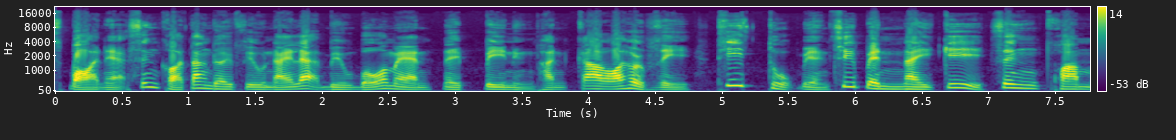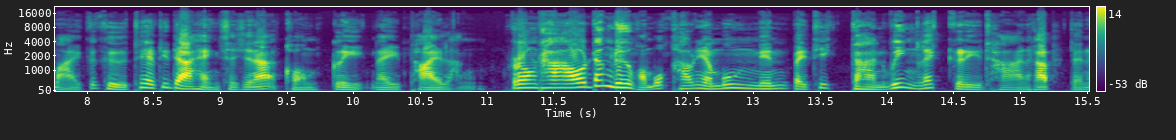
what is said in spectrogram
Sports เนี่ยซึ่งก่อตั้งโดยฟิลไนท์และบิลโบว์แมนในปี1964 ที่ถูกเปลี่ยนชื่อเป็นไนกี้ซึ่งความหมายก็คือเทพธิดาแห่งชัยชนะของกรีกในภายหลังรองเท้าดั้งเดิมของพวกเขาเนี่ยมุ่งเน้นไปที่การวิ่งและกรีธานะครับ แต่ใน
